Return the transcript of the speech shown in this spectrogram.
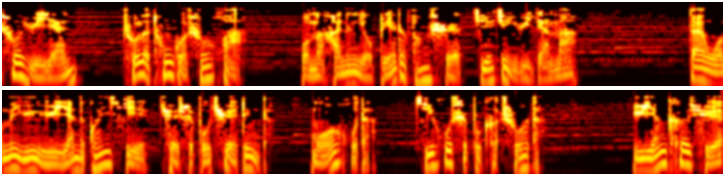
说语言，除了通过说话，我们还能有别的方式接近语言吗？但我们与语言的关系却是不确定的、模糊的，几乎是不可说的。语言科学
